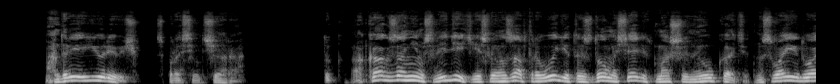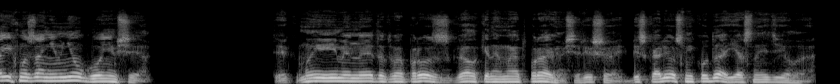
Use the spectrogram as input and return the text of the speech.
— Андрей Юрьевич, — спросил Чара, — так а как за ним следить, если он завтра выйдет из дома, сядет в машину и укатит? На своих двоих мы за ним не угонимся. — Так мы именно этот вопрос с Галкиным и отправимся решать. Без колес никуда, ясное дело.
